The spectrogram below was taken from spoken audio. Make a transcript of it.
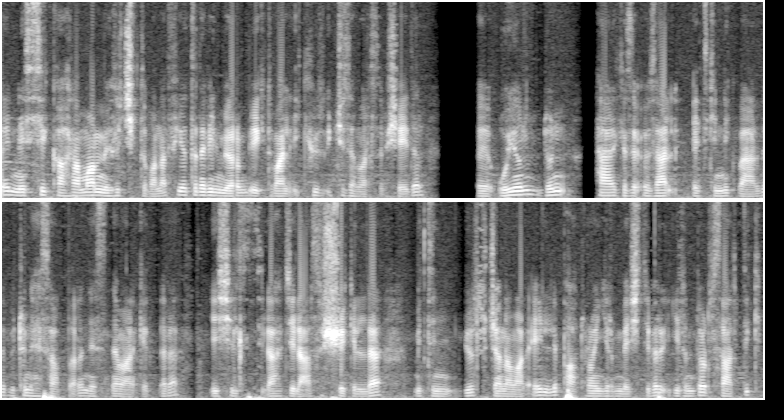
Ve Nesi kahraman mührü çıktı bana. Fiyatını bilmiyorum. Büyük ihtimalle 200-300 M arası bir şeydir. E, oyun dün herkese özel etkinlik verdi. Bütün hesaplara, nesne marketlere. Yeşil silah cilası şu şekilde. Mitin 100, canavar 50, patron 25'ti bir 24 saatlik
